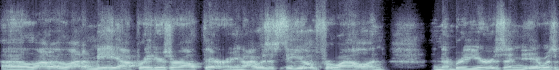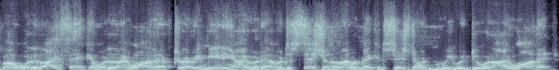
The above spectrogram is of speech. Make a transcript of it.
a lot of a lot of me operators are out there. You know, I was a CEO for a while and a number of years, and it was about what did I think and what did I want. After every meeting, I would have a decision, and I would make a decision, and we would do what I wanted.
